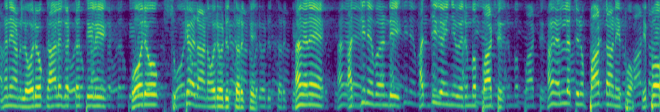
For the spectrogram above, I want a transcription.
അങ്ങനെയാണല്ലോ ഓരോ കാലഘട്ടത്തിൽ ഓരോ സുഖേടാണ് ഓരോരുത്തർക്ക്. അങ്ങനെ ഹജ്ജിന് വേണ്ടി ഹജ്ജ് കഴിഞ്ഞ് വരുമ്പോ പാട്ട്. അങ്ങനെ എല്ലാത്തിനും പാട്ടാണ് ഇപ്പോ. ഇപ്പോ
